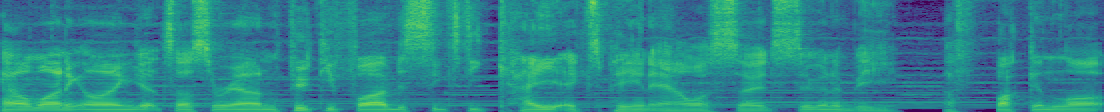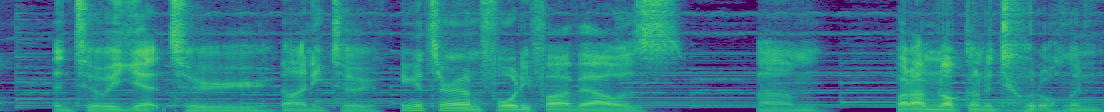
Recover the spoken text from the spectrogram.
Power mining iron gets us around 55 to 60k XP an hour, so it's still going to be a fucking lot until we get to 92. I think it's around 45 hours, um, but I'm not going to do it all in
